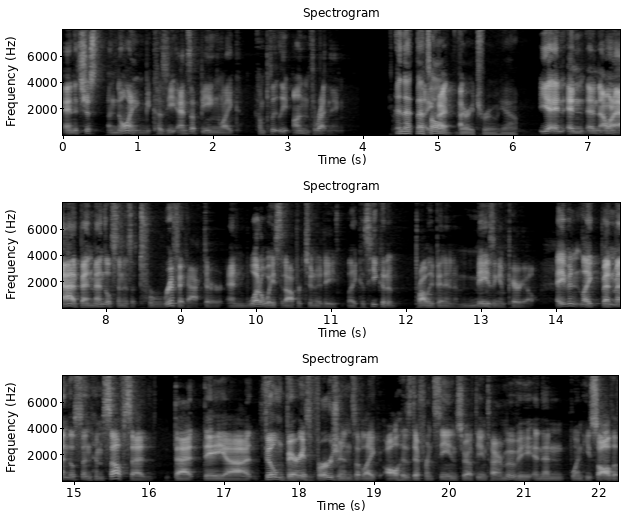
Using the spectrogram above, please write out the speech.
and it's just annoying because he ends up being like completely unthreatening. And that that's Like, all I- I- very true. Yeah. Yeah, and, and, and I want to add, Ben Mendelsohn is a terrific actor, and what a wasted opportunity. Like, because he could have probably been an amazing Imperial. Even like Ben Mendelsohn himself said that they uh, filmed various versions of like all his different scenes throughout the entire movie, and then when he saw the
